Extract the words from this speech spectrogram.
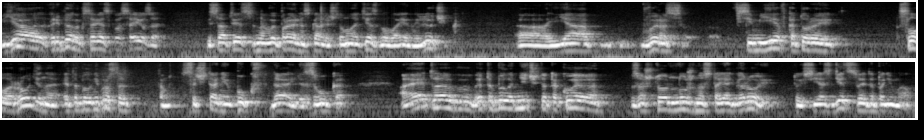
я ребенок Советского Союза. И, соответственно, вы правильно сказали, что мой отец был военный летчик. А, я вырос в семье, в которой слово «родина» это было не просто там, сочетание букв да, или звука, а это, это было нечто такое, за что нужно стоять горой. То есть я с детства это понимал.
